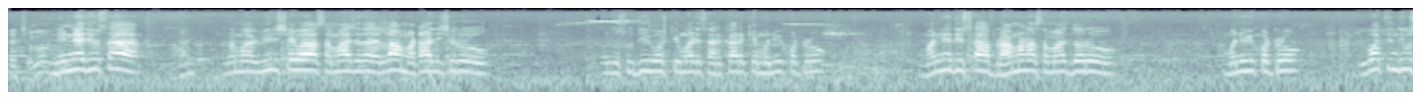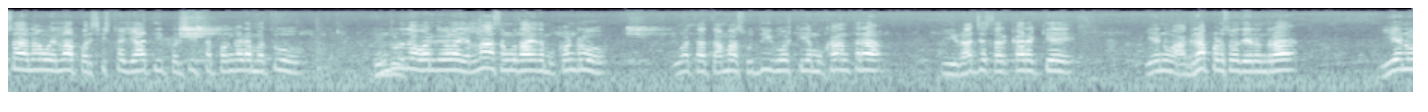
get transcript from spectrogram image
ನಿನ್ನೆ ದಿವಸ ನಮ್ಮ ವೀರಶೈವ ಸಮಾಜದ ಎಲ್ಲ ಮಠಾಧೀಶರು ಒಂದು ಸುದ್ದಿಗೋಷ್ಠಿ ಮಾಡಿ ಸರ್ಕಾರಕ್ಕೆ ಮನವಿ ಕೊಟ್ಟರು. ಮೊನ್ನೆ ದಿವಸ ಬ್ರಾಹ್ಮಣ ಸಮಾಜದವರು ಮನವಿ ಕೊಟ್ಟರು. ಇವತ್ತಿನ ದಿವಸ ನಾವು ಎಲ್ಲ ಪರಿಶಿಷ್ಟ ಜಾತಿ, ಪರಿಶಿಷ್ಟ ಪಂಗಡ ಮತ್ತು ಹಿಂದುಳಿದ ವರ್ಗಗಳ ಎಲ್ಲ ಸಮುದಾಯದ ಮುಖಂಡರು ಇವತ್ತು ತಮ್ಮ ಸುದ್ದಿಗೋಷ್ಠಿಯ ಮುಖಾಂತರ ಈ ರಾಜ್ಯ ಸರ್ಕಾರಕ್ಕೆ ಏನು ಆಗ್ರಹಪಡಿಸೋದೇನೆಂದ್ರೆ ಏನು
